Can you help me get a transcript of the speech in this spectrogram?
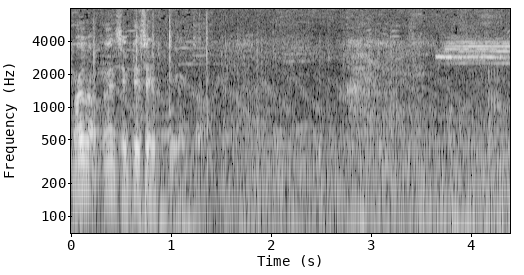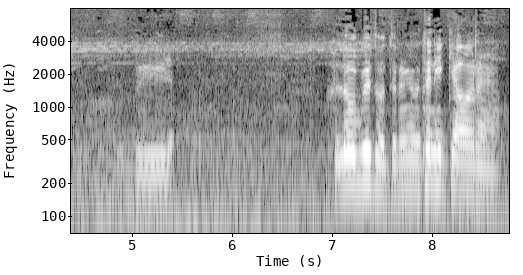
कोई बात नहीं सिटी सेफ्टी है तो। भीड़। लोग भी सोच रहे हैं पता नहीं क्या हो रहा है।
